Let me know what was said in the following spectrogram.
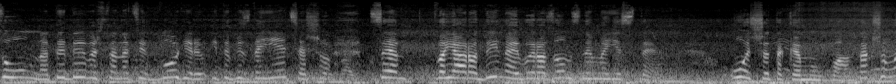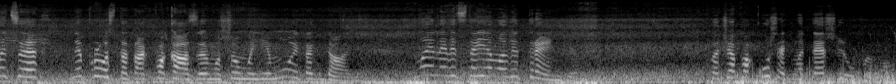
сумно, ти дивишся на цих блогерів і тобі здається, що це твоя родина і ви разом з ними їсте. Ось що таке мувбан. Так що ми це не просто так показуємо, що ми їмо і так далі. Ми не відстаємо від трендів. Хоча покушать ми теж любимо.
